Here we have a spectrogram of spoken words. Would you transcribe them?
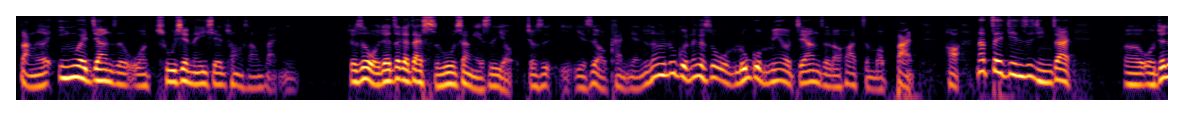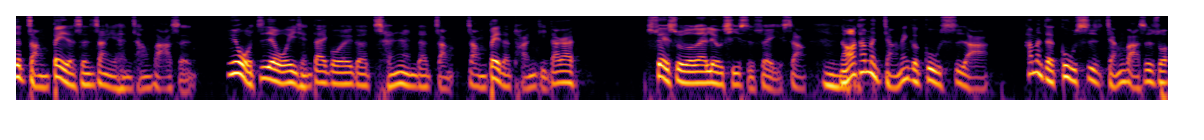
反而因为这样子，我出现了一些创伤反应。就是我觉得这个在实物上也是有，就是也是有看见。就是如果那个时候我如果没有这样子的话，怎么办？好，那这件事情在呃，我觉得长辈的身上也很常发生。因为我记得我以前带过一个成人的长长辈的团体，大概岁数都在六七十岁以上。然后他们讲那个故事啊，他们的故事讲法是说，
